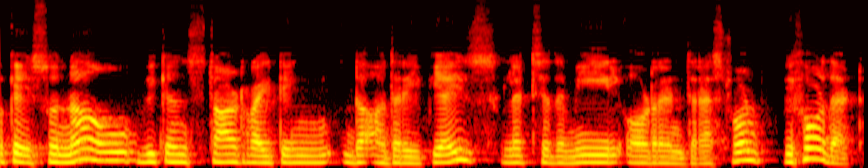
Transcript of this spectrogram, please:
okay so now we can start writing the other apis let's say the meal order and the restaurant before that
